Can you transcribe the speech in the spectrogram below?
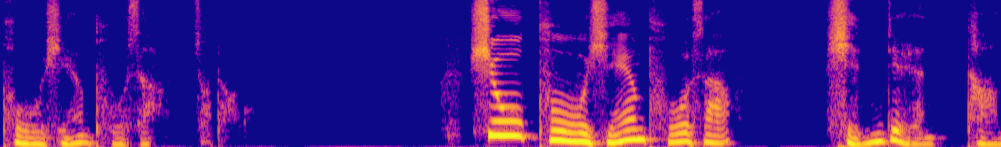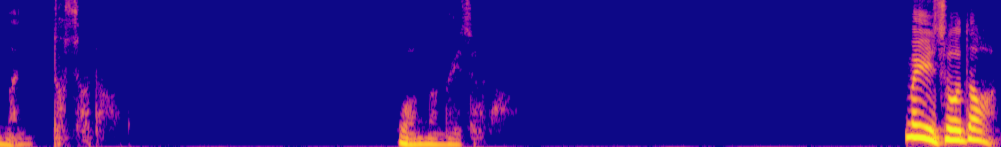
普贤菩萨做到了，修普贤菩萨行的人，他们都做到了，我们没做到，没做到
